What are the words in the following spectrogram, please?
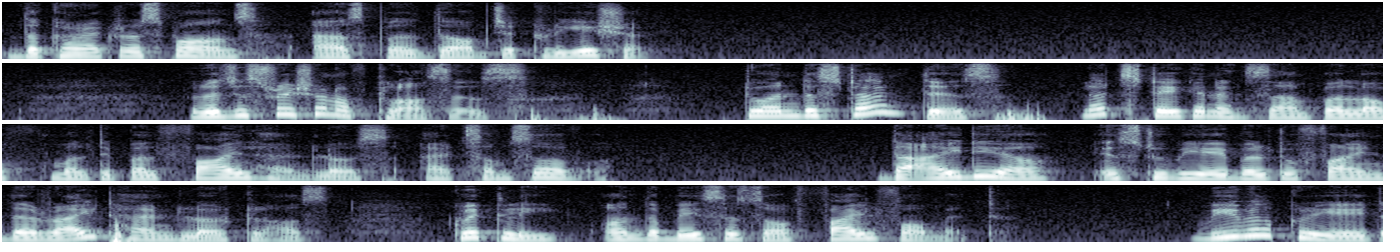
the correct response as per the object creation. Registration of classes. To understand this, let's take an example of multiple file handlers at some server. The idea is to be able to find the right handler class quickly on the basis of file format. We will create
